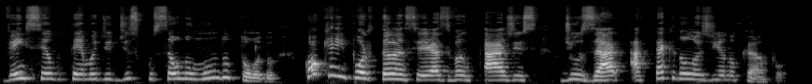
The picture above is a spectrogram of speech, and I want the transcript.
vem sendo tema de discussão no mundo todo. Qual que é a importância e as vantagens de usar a tecnologia no campo?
